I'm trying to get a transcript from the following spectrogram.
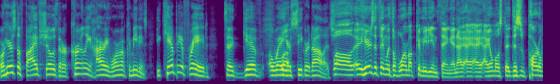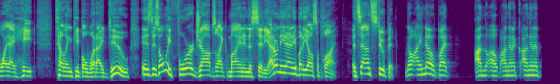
or here's the five shows that are currently hiring warm up comedians. You can't be afraid to give away Well- your secret knowledge. Well, uh, here's the thing with the warm up comedian thing, and I, I, I- I almost this is part of why I hate telling people what I do. Is there's only four jobs like mine in the city. I don't need anybody else applying. It sounds stupid. No, I know, but I'm I'm gonna I'm gonna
